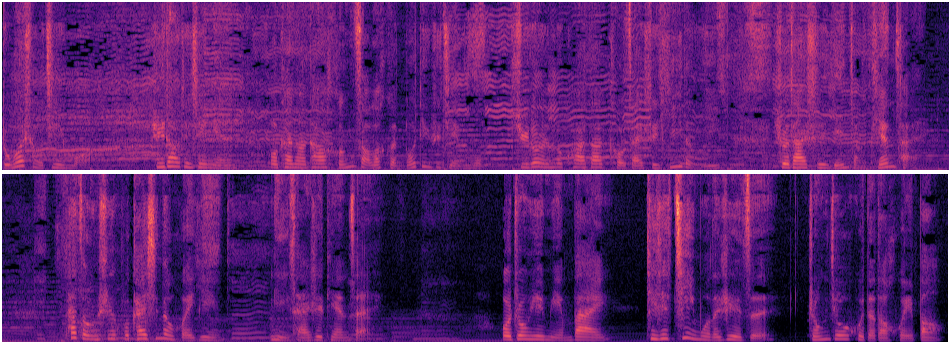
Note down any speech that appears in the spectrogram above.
多少寂寞，直到这些年，我看到他横扫了很多电视节目，许多人都夸他口才是一等一，说他是演讲天才。他总是不开心的回应：“你才是天才。”我终于明白，这些寂寞的日子终究会得到回报。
